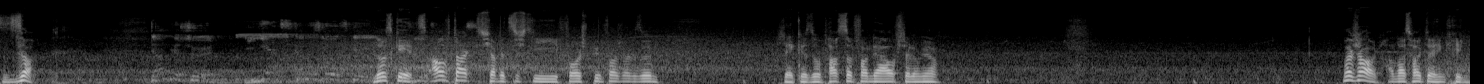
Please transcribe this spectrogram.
So, los geht's. Auftakt. Ich habe jetzt nicht die Vorspielvorschau gesehen. Ich denke, so passt das von der Aufstellung her. Mal schauen, ob wir es heute hinkriegen.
